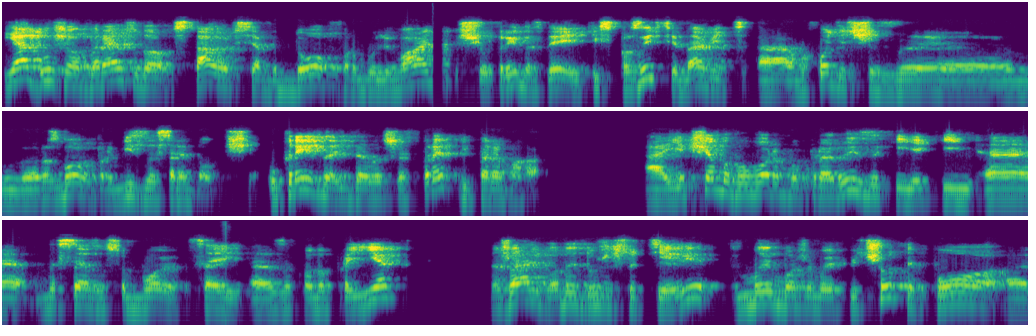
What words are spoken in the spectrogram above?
Я дуже обережно ставився б до формулювань, що Україна здає якісь позиції, навіть а, виходячи з е, розмови про бізнес-середовище. Україна йде лише вперед і перемагає. А якщо ми говоримо про ризики, які е, несе за собою цей е, законопроєкт, на жаль, вони дуже суттєві. Ми можемо їх відчути по е,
